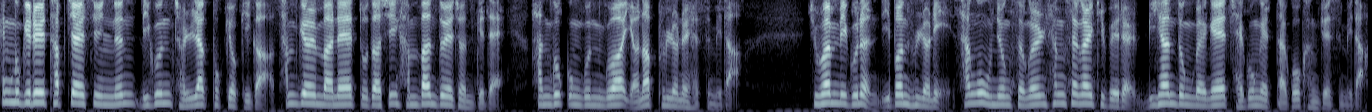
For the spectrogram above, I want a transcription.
핵무기를 탑재할 수 있는 미군 전략 폭격기가 3개월 만에 또다시 한반도에 전개돼 한국 공군과 연합 훈련을 했습니다. 주한미군은 이번 훈련이 상호 운용성을 향상할 기회를 미한 동맹에 제공했다고 강조했습니다.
